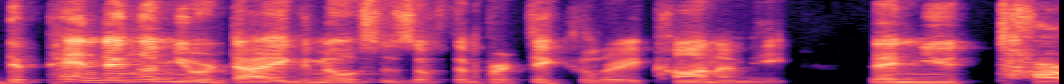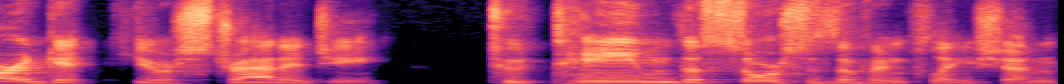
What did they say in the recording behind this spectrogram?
depending on your diagnosis of the particular economy, then you target your strategy to tame the sources of inflation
